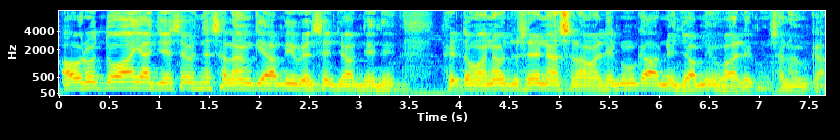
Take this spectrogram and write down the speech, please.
اور دعا یا جیسے اس نے سلام کیا، آپ بھی ویسے جواب دے دیں۔ پھر تو مانا دوسرے نے السلام علیکم کا، آپ نے جواب میں وعلیکم السلام کا۔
